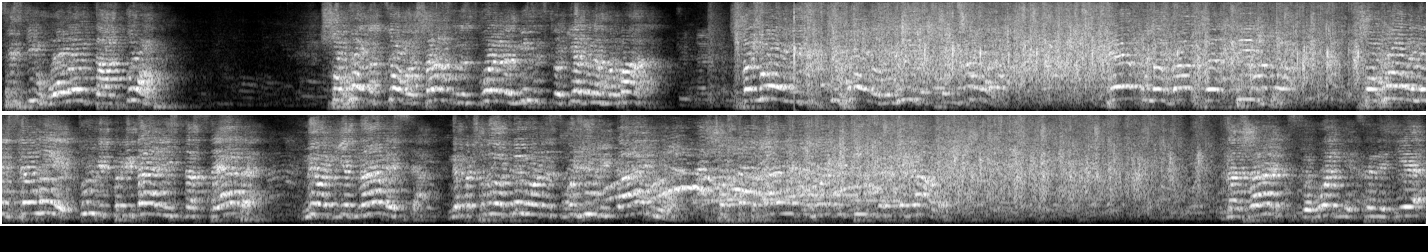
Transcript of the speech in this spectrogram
сільським головам так добре. Чого до цього часу не створена місяцька об'єднана громада? Шановні Чого ви не взяли ту відповідальність на себе, не об'єдналися, не почали отримувати свою лікарню, щоб це питання сьогодні тут не стояло? На жаль, сьогодні це не є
